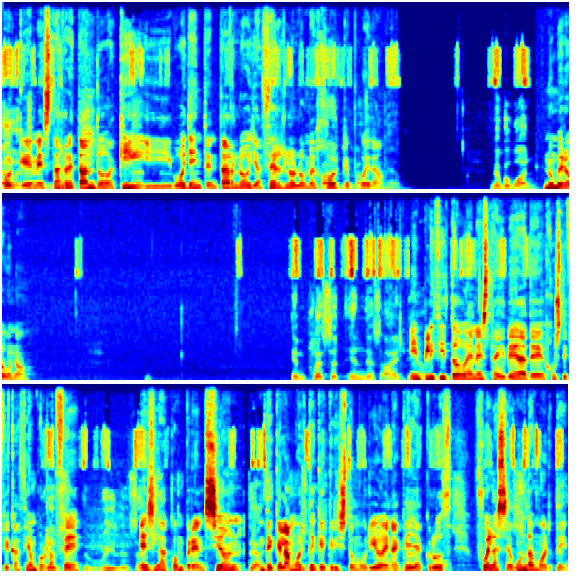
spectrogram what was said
Porque me estás retando aquí y voy a intentarlo y hacerlo lo mejor que pueda. Número uno, Implícito en esta idea de justificación por la fe es la comprensión de que la muerte que Cristo murió en aquella cruz fue la segunda muerte.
